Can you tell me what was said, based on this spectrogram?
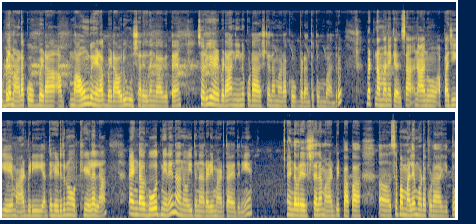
ಒಬ್ಬಳೆ ಮಾಡೋಕ್ಕೆ ಹೋಗಬೇಡ ಮಾವಂಗೂ ಹೇಳಕ್ಕೆ ಬೇಡ, ಅವ್ರಿಗೂ ಹುಷಾರಿಲ್ದಂಗೆ ಆಗುತ್ತೆ. ಸೊ ಅವ್ರಿಗೂ ಹೇಳಬೇಡ, ನೀನು ಕೂಡ ಅಷ್ಟೆಲ್ಲ ಮಾಡೋಕ್ಕೆ ಹೋಗಬೇಡ ಅಂತ ತುಂಬ ಅಂದರು. ಬಟ್ ನಮ್ಮನೆ ಕೆಲಸ, ನಾನು ಅಪ್ಪಾಜಿಗೆ ಮಾಡಿಬಿಡಿ ಅಂತ ಹೇಳಿದ್ರು ಅವ್ರು ಕೇಳಲ್ಲ. ಆ್ಯಂಡ್ ಅವ್ರು ಹೋದ್ಮೇಲೆ ನಾನು ಇದನ್ನು ರೆಡಿ ಮಾಡ್ತಾ ಇದ್ದೀನಿ. ಆ್ಯಂಡ್ ಅವ್ರು ಇಷ್ಟೆಲ್ಲ ಮಾಡಿಬಿಟ್ಟು ಪಾಪ ಸ್ವಲ್ಪ ಮಳೆ ಮೋಡ ಕೂಡ ಆಗಿತ್ತು,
